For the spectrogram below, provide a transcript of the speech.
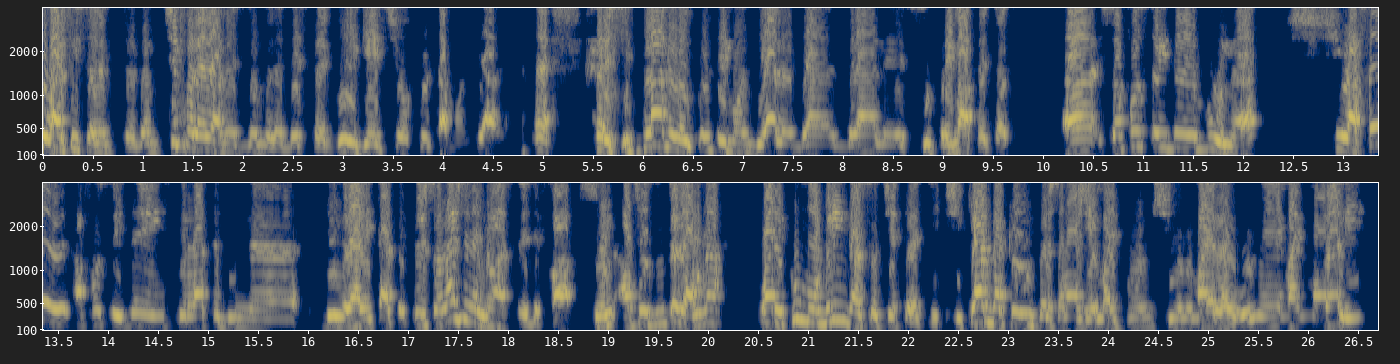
cum ar fi să le întrebăm, ce părere aveți, domnule, despre Bill Gates și oculta mondială? și planul ocultei mondiale de a, de a ne suprima pe toți. Uh, și a fost o idee bună și la fel a fost o idee inspirată din, uh, din realitate. Personajele noastre, de fapt, sunt, au fost întotdeauna oarecum oglinda societății. Și chiar dacă un personaj e mai bun și unul mai rău, unul e mai moralist,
